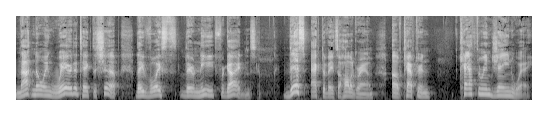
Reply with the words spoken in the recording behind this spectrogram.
Not knowing where to take the ship, they voice their need for guidance. This activates a hologram of Captain Kathryn Janeway,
